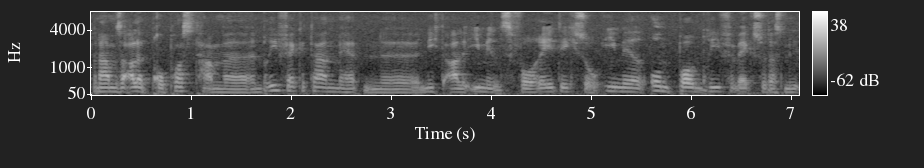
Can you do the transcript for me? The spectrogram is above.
Dann haben sie alle pro Post haben, einen Brief weggetan. Wir hätten äh, nicht alle E-Mails vorrätig, so E-Mail und Briefe weg, sodass wir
